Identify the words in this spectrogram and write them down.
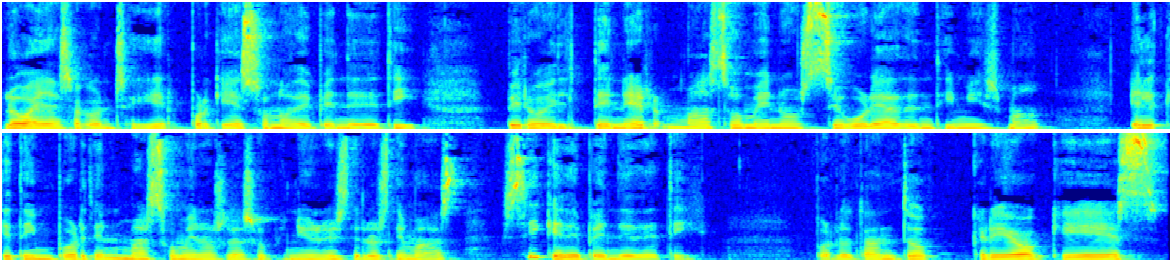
lo vayas a conseguir, porque eso no depende de ti. Pero el tener más o menos seguridad en ti misma, el que te importen más o menos las opiniones de los demás, sí que depende de ti. Por lo tanto, creo que es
